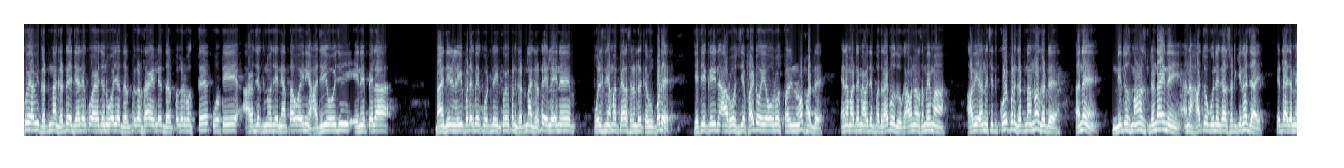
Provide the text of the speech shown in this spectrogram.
કોઈ આવી ઘટના ઘટે, જ્યારે કોઈ આયોજન હોય, જ્યારે ધરપકડ થાય, એટલે ધરપકડ વખતે પોતે આયોજકનો જે નેતા હોય, એની હાજરી હોવી જોઈએ. એને પહેલા બાંધીને લેવી પડે કે ભાઈ કોર્ટની કોઈ પણ ઘટના ઘટે, એટલે એને પોલીસની આમાં પહેલા સરેન્ડર કરવું પડે. જેથી કરીને આ રોષ જે ફાટ્યો એવો રોષ ફરીને ન ફાટે. એના માટે મેં આવેદનપત્ર આપ્યું હતું કે આવનારા સમયમાં આવી અનિશ્ચિત કોઈ પણ ઘટના ન ઘટે અને નિર્દોષ માણસ દંડાય નહીં અને સાચો ગુનેગાર સટકી ન જાય. એટલે આજે અમે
